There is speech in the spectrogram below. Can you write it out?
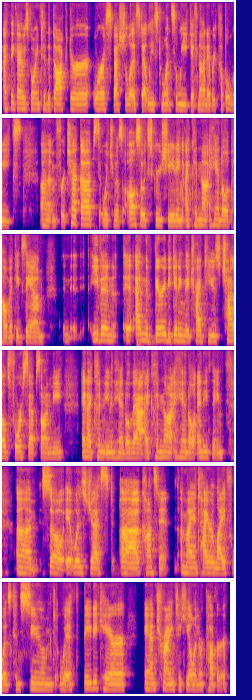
I think i was going to the doctor or a specialist at least once a week if not every couple weeks um, for checkups, which was also excruciating. I could not handle a pelvic exam. Even in the very beginning, they tried to use child forceps on me, and I couldn't even handle that. I could not handle anything. Um, so it was just uh, constant. My entire life was consumed with baby care and trying to heal and recover.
